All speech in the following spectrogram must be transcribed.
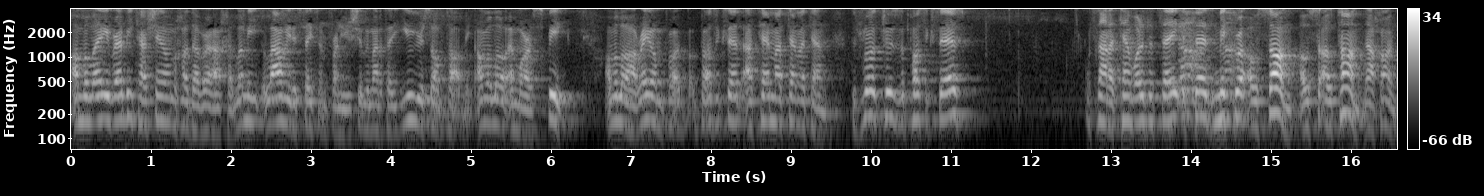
Amalei Rabbi Tashin Achad. Let me allow me to say something in front of you. You yourself taught me. Amalo Emor, speak. Amalo Hareo Pasuk says Atem Atem Atem. The truth is the Pasuk says. It's not a ten. What does it say? It says Mikra Osam, Otam, Nachon.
